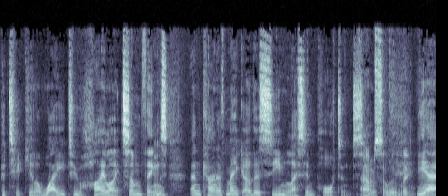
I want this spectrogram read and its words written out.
particular way to highlight some things mm -hmm. and kind of make others seem less important. So, Absolutely. Yeah,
